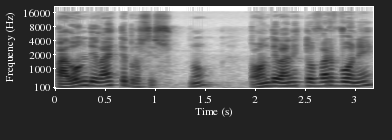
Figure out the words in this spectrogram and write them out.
¿Para dónde va este proceso? ¿no? ¿Para dónde van estos barbones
